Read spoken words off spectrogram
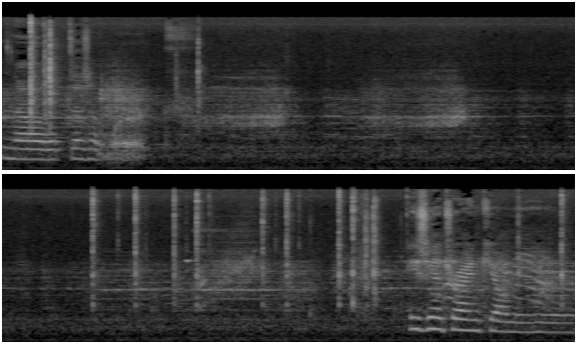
No, that doesn't work. He's gonna try and kill me here.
